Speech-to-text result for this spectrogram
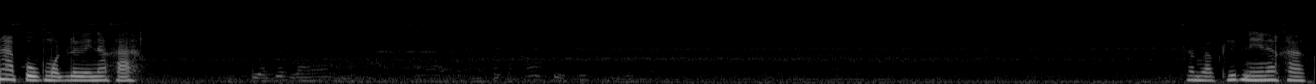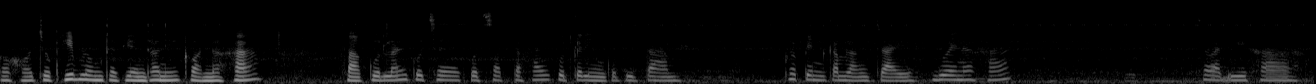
น่าปลูกหมดเลยนะคะสำหรับคลิปนี้นะคะ ก็ขอจบคลิปลงแต่เพียงเท่านี้ก่อนนะคะ ฝากกดไลค์ กดแชร์ กดซับตะไคร้กดกระดิ่ง กดติดตาม เพื่อเป็นกำลังใจด้วยนะคะ สวัสดีค่ะ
